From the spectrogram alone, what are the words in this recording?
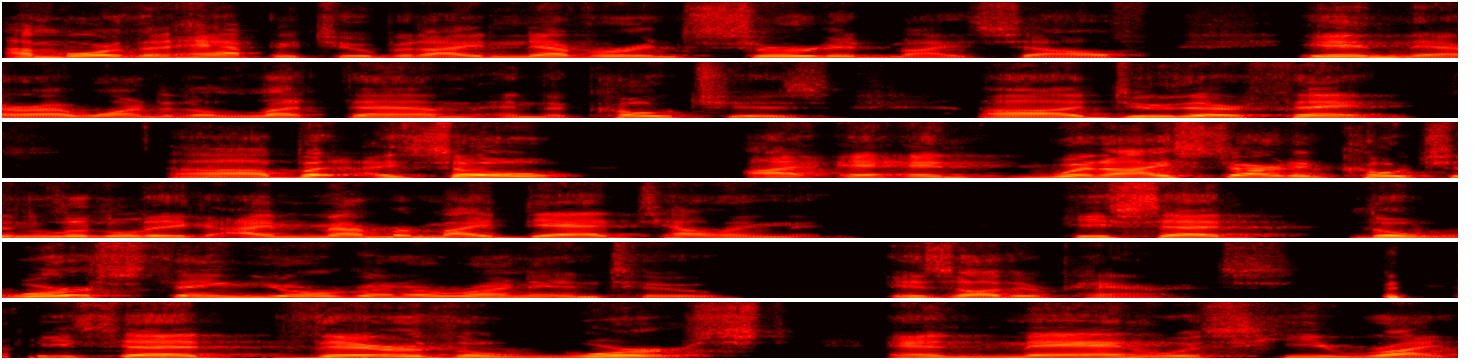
I'm more than happy to. But I never inserted myself in there. I wanted to let them and the coaches uh, do their thing. Uh, but I, so I and when I started coaching little league, I remember my dad telling me, he said, "The worst thing you're going to run into is other parents. he said, they're the worst. And man, was he right.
